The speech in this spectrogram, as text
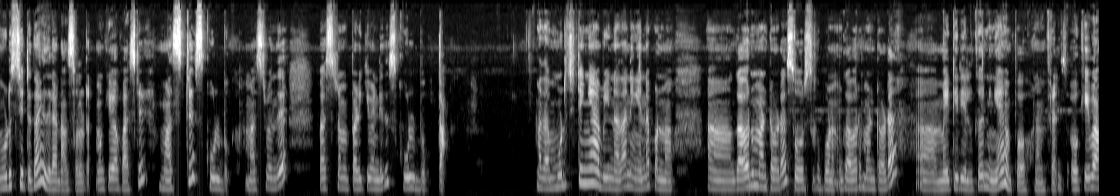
முடிச்சுட்டு தான் இதில் நான் சொல்கிறேன் ஓகேவா first must school book must வந்து ஃபஸ்ட் நம்ம படிக்க வேண்டியது ஸ்கூல் புக் தான். அதை முடிச்சிட்டிங்க அப்படின்னா தான் நீங்கள் என்ன பண்ணணும்? கவர்மெண்ட்டோட சோர்ஸுக்கு போகணும். கவர்மெண்ட்டோட மெட்டீரியலுக்கு நீங்கள் போகணும் ஃப்ரெண்ட்ஸ் ஓகேவா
